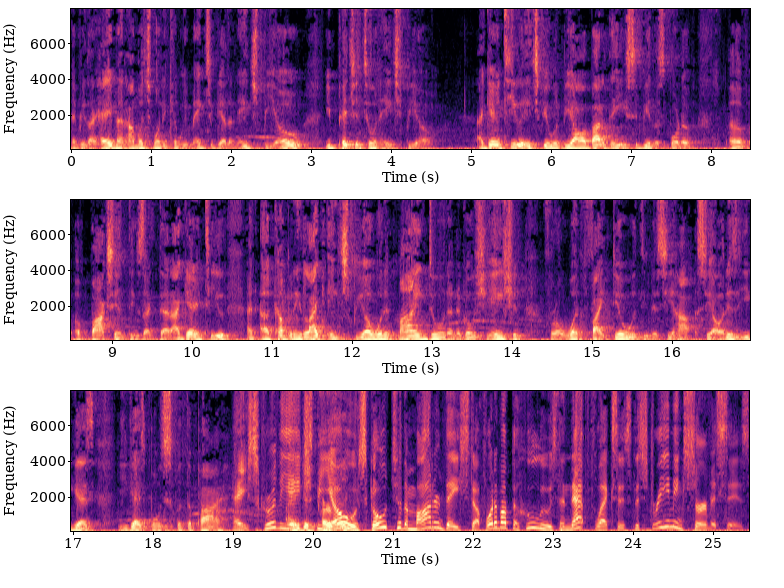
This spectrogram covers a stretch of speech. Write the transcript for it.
and be like, hey man, how much money can we make together? An HBO, you pitch it to an HBO. I guarantee you, HBO would be all about it. They used to be in the sport of of, of boxing and things like that. I guarantee you, an, a company like HBO wouldn't mind doing a negotiation for a one fight deal with you to see how see how it is. You guys, you guys both split the pie. Hey, screw the HBOs. Go to the modern day stuff. What about the Hulus, the Netflixes, the streaming services?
